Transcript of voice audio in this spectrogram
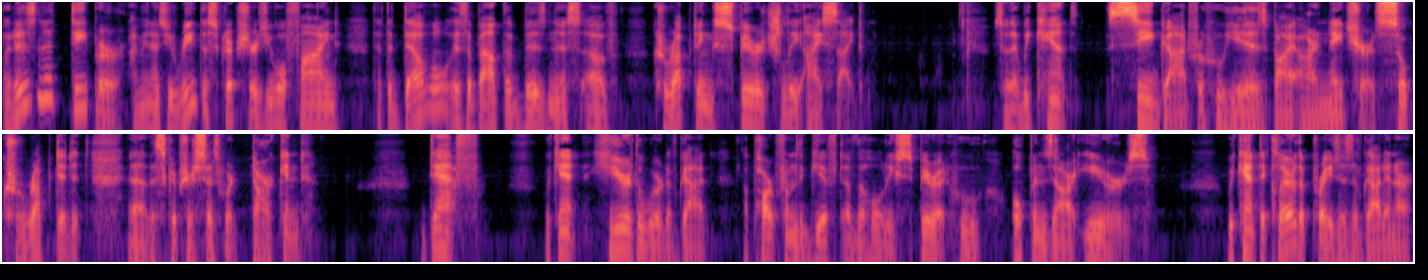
But isn't it deeper? I mean, as you read the scriptures, you will find that the devil is about the business of corrupting spiritually eyesight so that we can't see God for who He is by our nature. It's so corrupted. It, uh, the Scripture says we're darkened, deaf. We can't hear the Word of God apart from the gift of the Holy Spirit who opens our ears. We can't declare the praises of God in our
